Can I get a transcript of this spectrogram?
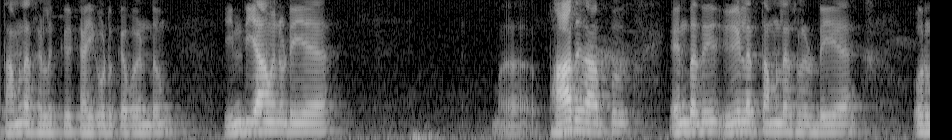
தமிழர்களுக்கு கை கொடுக்க வேண்டும். இந்தியாவினுடைய பாதுகாப்பு என்பது ஈழத்தமிழர்களுடைய ஒரு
